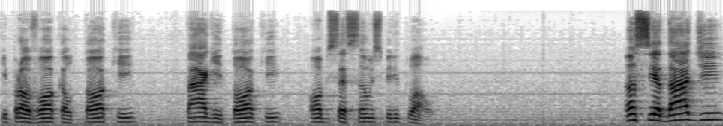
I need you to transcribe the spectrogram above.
que provoca o toque, tag toque, obsessão espiritual ansiedade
